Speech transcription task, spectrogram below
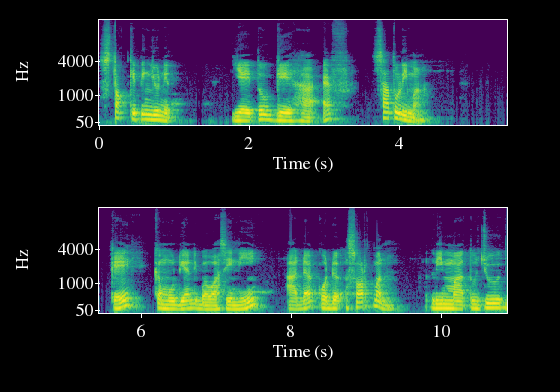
stock keeping unit yaitu GHF15. Oke, kemudian di bawah sini ada kode assortment 5785.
